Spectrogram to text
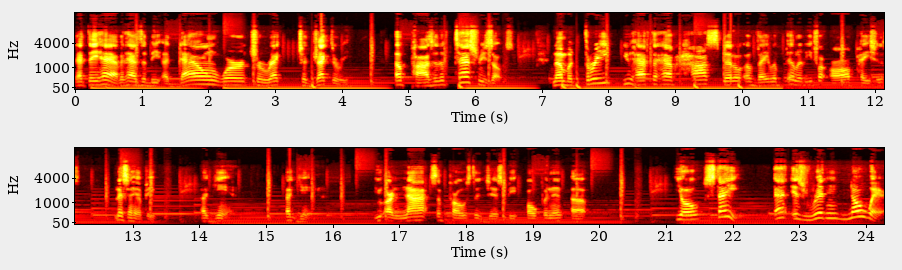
that they have. It has to be a downward tra- trajectory of positive test results. Number three, you have to have hospital availability for all patients. Listen here, people. Again, again, you are not supposed to just be opening up your state. That is written nowhere.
